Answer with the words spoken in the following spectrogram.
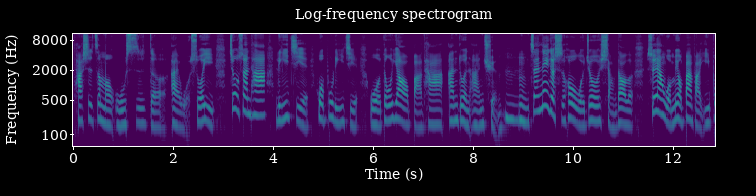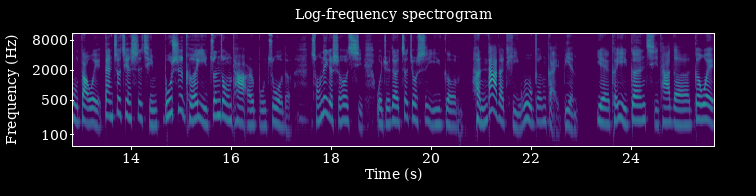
他是这么无私的爱我，所以就算他理解或不理解，我都要把他安顿安全。嗯嗯，在那个时候我就想到了，虽然我没有办法一步到位，但这件事情不是可以尊重他而不做的。从那个时候起，我觉得这就是一个很大的体悟跟改变。也可以跟其他的各位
